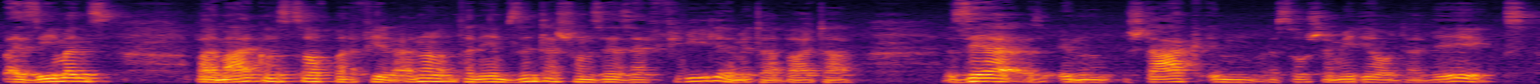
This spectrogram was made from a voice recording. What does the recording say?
Bei Siemens, bei Microsoft, bei vielen anderen Unternehmen sind da schon sehr, sehr viele Mitarbeiter sehr in, stark im Social Media unterwegs.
